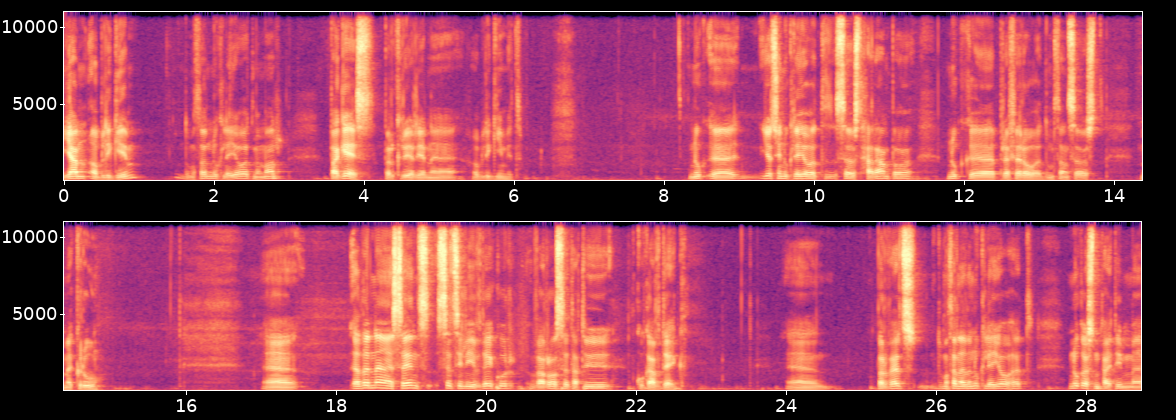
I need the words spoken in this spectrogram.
janë obligim, Domethënë nuk lejohet me marr pagesë për kryerjen e obligimit. Nuk e, jo që nuk lejohet se është haram, po nuk preferohet, domethënë se është mekruh. Ë edhe në esencë secili i vdekur varroset aty ku ka vdek. Ë Përveç, domethënë edhe nuk lejohet, nuk është në pajtim me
